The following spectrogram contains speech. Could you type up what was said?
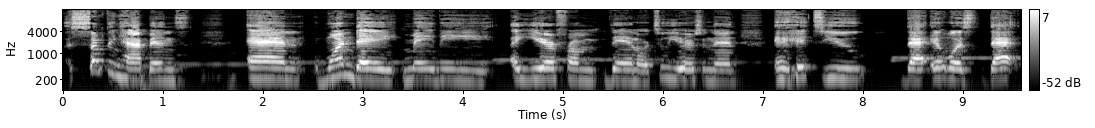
something happens and one day maybe a year from then or two years from then it hits you that it was that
